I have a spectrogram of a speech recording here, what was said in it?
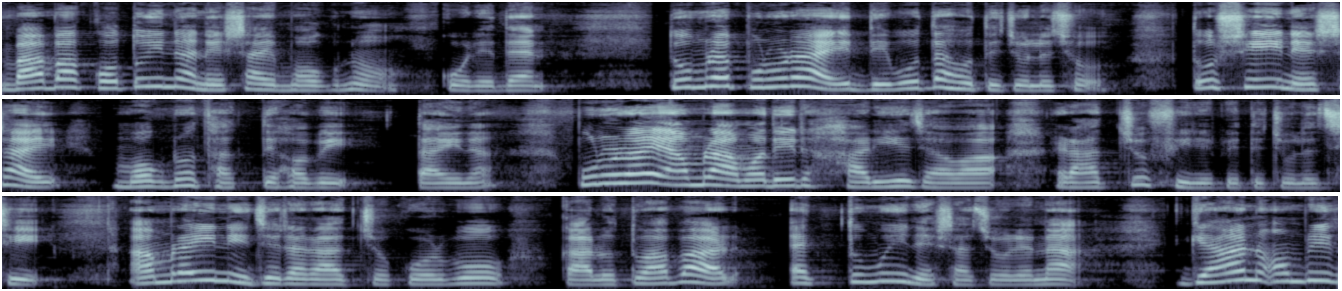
বাবা কতই না নেশায় মগ্ন করে দেন। তোমরা পুনরায় দেবতা হতে চলেছ। তো সেই নেশায় মগ্ন থাকতে হবে, তাই না? পুনরায় আমরা আমাদের হারিয়ে যাওয়া রাজ্য ফিরে পেতে চলেছি। আমরাই নিজেরা রাজ্য করব। কারও তো আবার একদমই নেশা চড়ে না। জ্ঞান অমৃত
